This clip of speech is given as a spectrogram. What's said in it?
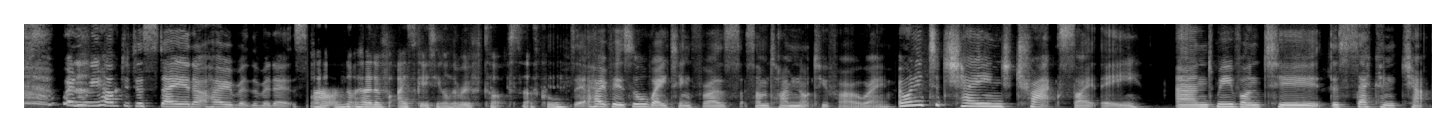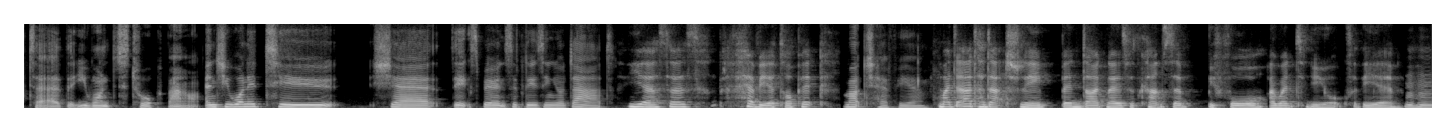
when we have to just stay in at home at the minutes. Wow, I've not heard of ice skating on the rooftops. That's cool. Hopefully, it's all waiting for us sometime not too far away. I wanted to change track slightly and move on to the second chapter that you wanted to talk about. And you wanted to share the experience of losing your dad? Yeah, so it's a heavier topic. Much heavier. My dad had actually been diagnosed with cancer before I went to New York for the year. Mm-hmm.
